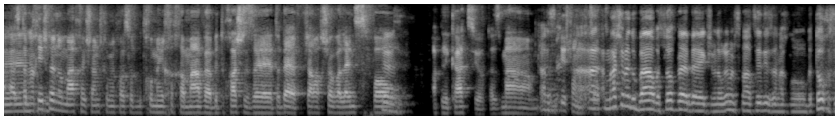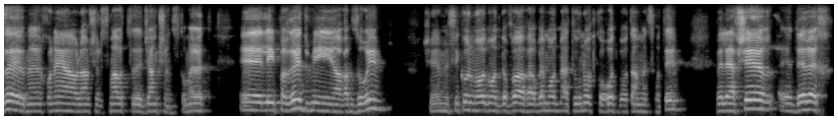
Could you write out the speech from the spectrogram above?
אז תמחיש לנו מה החיישן שלכם יכול לעשות בתחום העיר חכמה והבטוחה שזה, אתה יודע, אפשר לחשוב על אין ספור כן. אפליקציות, אז מה, תמחיש לנו קצת. מה שמדובר, בסוף כשמדברים על smart cities, אנחנו בתוך זה מכונה העולם של smart junction, זאת אומרת, להיפרד מהרמזורים, שהם סיכון מאוד מאוד גבוה והרבה מאוד מהתאונות קורות באותם צמתים, ולאפשר דרך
